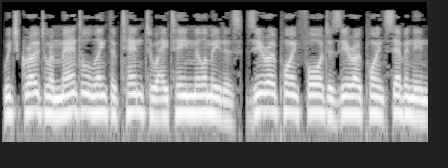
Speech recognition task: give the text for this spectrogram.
which grow to a mantle length of 10 to 18 mm (0.4 to 0.7 in)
